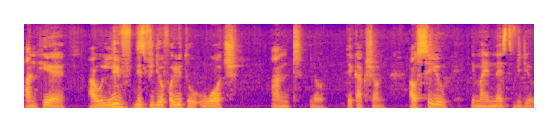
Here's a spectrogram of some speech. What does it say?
and here. I will leave this video for you to watch and, you know, take action. I'll see you in my next video.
